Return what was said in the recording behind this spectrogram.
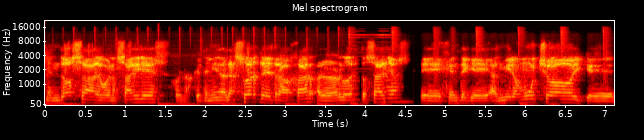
Mendoza, de Buenos Aires, con los que he tenido la suerte de trabajar a lo largo de estos años. Eh, gente que admiro mucho y que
